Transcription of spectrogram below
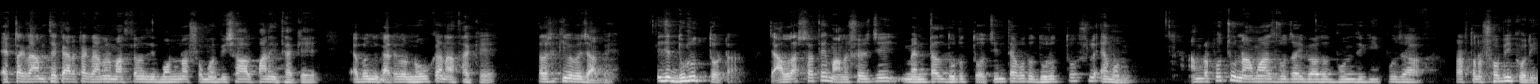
একটা গ্রাম থেকে আরেকটা গ্রামের মাঝখানে যদি বন্যার সময় বিশাল পানি থাকে এবং যদি ঘাটে নৌকা না থাকে, তাহলে সে কীভাবে যাবে? এই যে দূরত্বটা যে আল্লাহর সাথে মানুষের যে মেন্টাল দূরত্ব, চিন্তাগত দূরত্ব আসলে এমন। আমরা প্রচুর নামাজ, রোজা, ইবাদত, বন্দিগি, পূজা, প্রার্থনা সবই করি।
